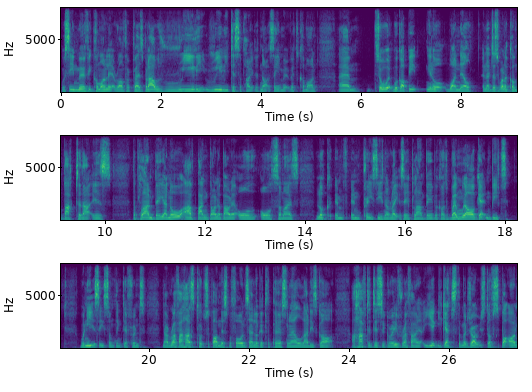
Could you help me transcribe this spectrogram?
we're seeing Murphy come on later on for Prez, but I was really, really disappointed not seeing see Mitrovic come on. Um, so we, we got beat, you know, 1 0. And I just want to come back to that is the plan B. I know I've banged on about it all all summers. Look, in, in pre season, I'd like to say plan B because when we are getting beat, we need to see something different. Now, Rafa has touched upon this before and said, look at the personnel that he's got. I have to disagree with Rafa. He, he gets the majority stuff spot on,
